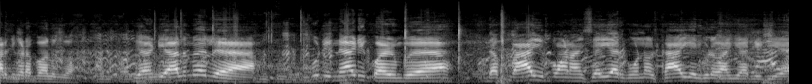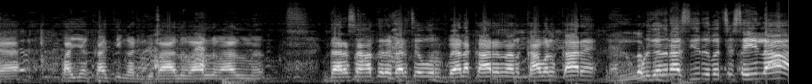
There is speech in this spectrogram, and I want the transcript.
அரைஞ்சு கிடப்பாளுங்க வேண்டிய ஆளுமே இல்லை கூட்டி நாடி குழம்பு. இந்த பாய் போனான் செய்யா இருக்கு ஒன்றும் காய்கறி கூட வாங்கி ஆட்டிட்டிய பையன் கத்தி கடிச்சு வாழு வாழு வாழுன்னு இந்த அரசாங்கத்தில் வேலை ஒரு வேலைக்காரன் நான் காவல்காரன். எதனா சீர் வச்சு செய்யலாம்?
